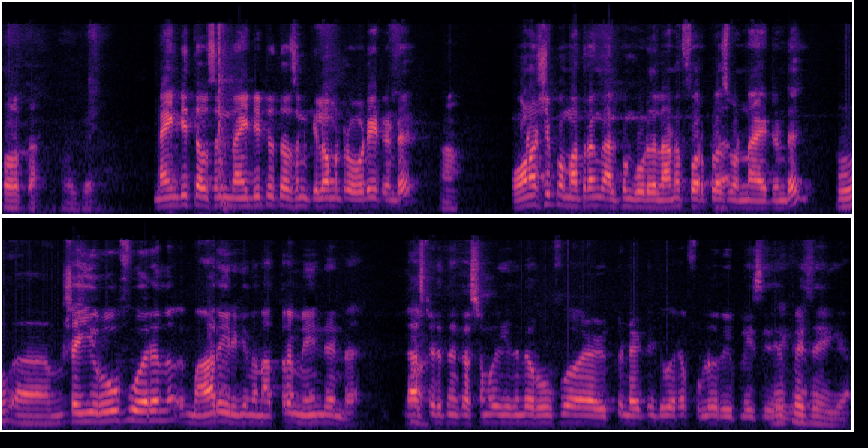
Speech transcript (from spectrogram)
പുറത്താ. Okay ninety thousand ninety two thousand kilometre ഓടിയിട്ടുണ്ട്. ആ. ഓണർഷിപ്പ് മാത്രം അല്പം കൂടുതലാണ്. ഫോർ പ്ലസ് വൺ ആയിട്ടുണ്ട്. പക്ഷെ ഈ റൂഫ് വരെ മാറിയിരിക്കുന്നതാണ് അത്ര മെയിന്റൈൻഡ് ലാസ്റ്റ് എടുത്ത കസ്റ്റമർ ഇതിന്റെ റൂഫ് അഴുക്കുണ്ടായിട്ട് ഇതുവരെ ഫുള്ള് റീപ്ലേസ് ചെയ്ത് റീപ്ലേസ് ചെയ്യുക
